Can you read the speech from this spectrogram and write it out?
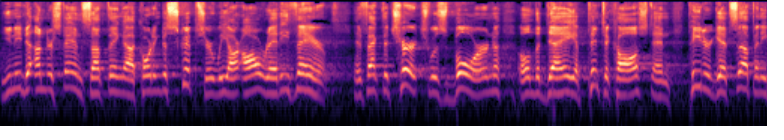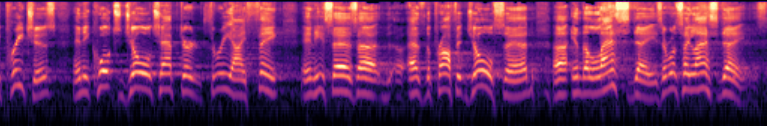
you need to understand something. According to scripture, we are already there. In fact, the church was born on the day of Pentecost, and Peter gets up and he preaches, and he quotes Joel chapter 3, I think, and he says, uh, as the prophet Joel said, uh, in the last days, everyone say last days.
